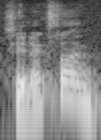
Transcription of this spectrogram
see you next time.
